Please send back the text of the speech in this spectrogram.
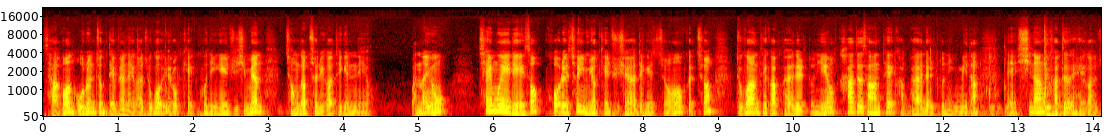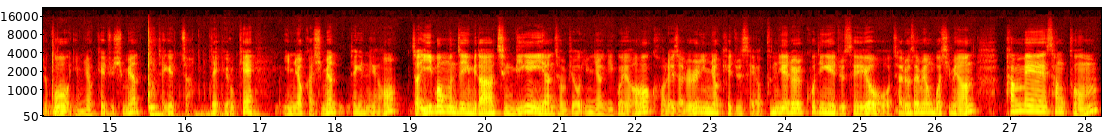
4번 오른쪽 대변 해가지고 이렇게 코딩해 주시면 정답 처리가 되겠네요. 맞나요? 채무에 대해서 거래처 입력해 주셔야 되겠죠. 그렇죠? 누구한테 갚아야 될 돈이요? 카드사한테 갚아야 될 돈입니다. 네, 신한카드 해가지고 입력해 주시면 되겠죠. 네, 이렇게 입력하시면 되겠네요. 자, 2번 문제입니다. 증빙에 의한 전표 입력이고요. 거래자를 입력해 주세요. 분계를 코딩해 주세요. 자료 설명 보시면 판매 상품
